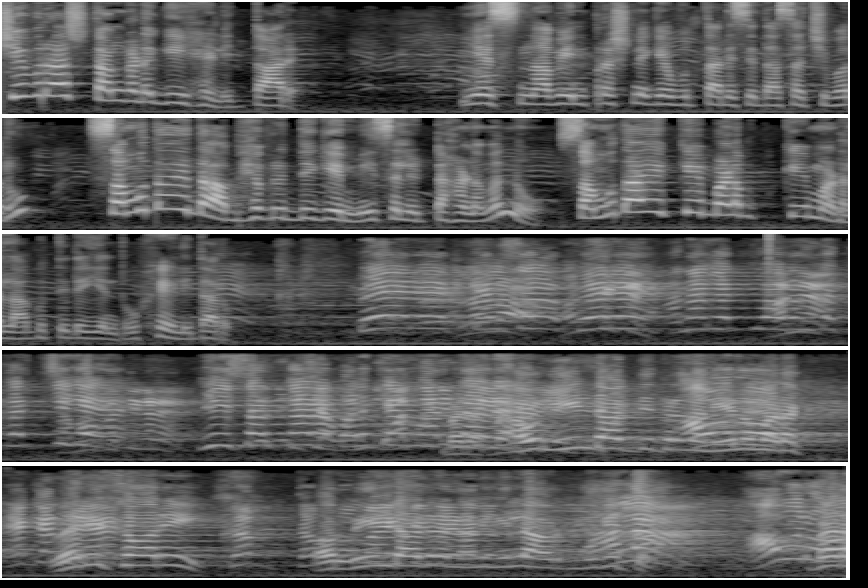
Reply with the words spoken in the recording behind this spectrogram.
ಶಿವರಾಜ್ ತಂಗಡಗಿ ಹೇಳಿದ್ದಾರೆ. ಎಸ್ ನವೀನ್ ಪ್ರಶ್ನೆಗೆ ಉತ್ತರಿಸಿದ ಸಚಿವರು ಸಮುದಾಯದ ಅಭಿವೃದ್ಧಿಗೆ ಮೀಸಲಿಟ್ಟ ಹಣವನ್ನು ಸಮುದಾಯಕ್ಕೆ ಬಳಕೆ ಮಾಡಲಾಗುತ್ತಿದೆ ಎಂದು ಹೇಳಿದರು. ಖರ್ಚಿಗೆ ಈ ಸರ್ಕಾರ ಬಳಕೆ ಮಾಡ್ತಾ ಇದೆ ಅವ್ರು ವೀಲ್ಡ್ ಆಗ್ತಿದ್ರೆ ನಾನು ಏನು ಮಾಡಕ್ ವೆರಿ ಸಾರಿ ಅವ್ರು ವೀಲ್ಡ್ ಆದ್ರೆ ನನಗಿಲ್ಲ ಅವ್ರ ಮುಗಿತು. ಅವರು ಬೇಡ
